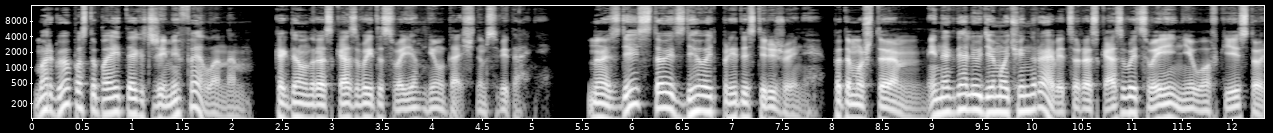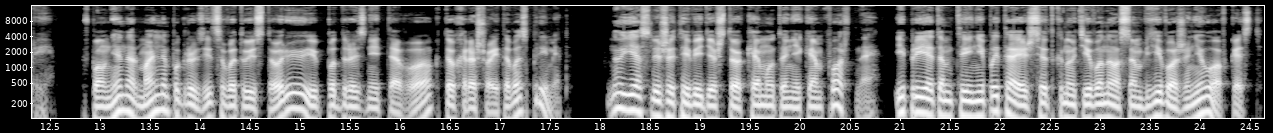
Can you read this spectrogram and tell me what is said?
Марго поступает так с Джимми Феллоном, когда он рассказывает о своем неудачном свидании. Но здесь стоит сделать предостережение, потому что иногда людям очень нравится рассказывать свои неловкие истории. Вполне нормально погрузиться в эту историю и подразнить того, кто хорошо это воспримет. Но если же ты видишь, что кому-то некомфортно, и при этом ты не пытаешься ткнуть его носом в его же неловкость,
